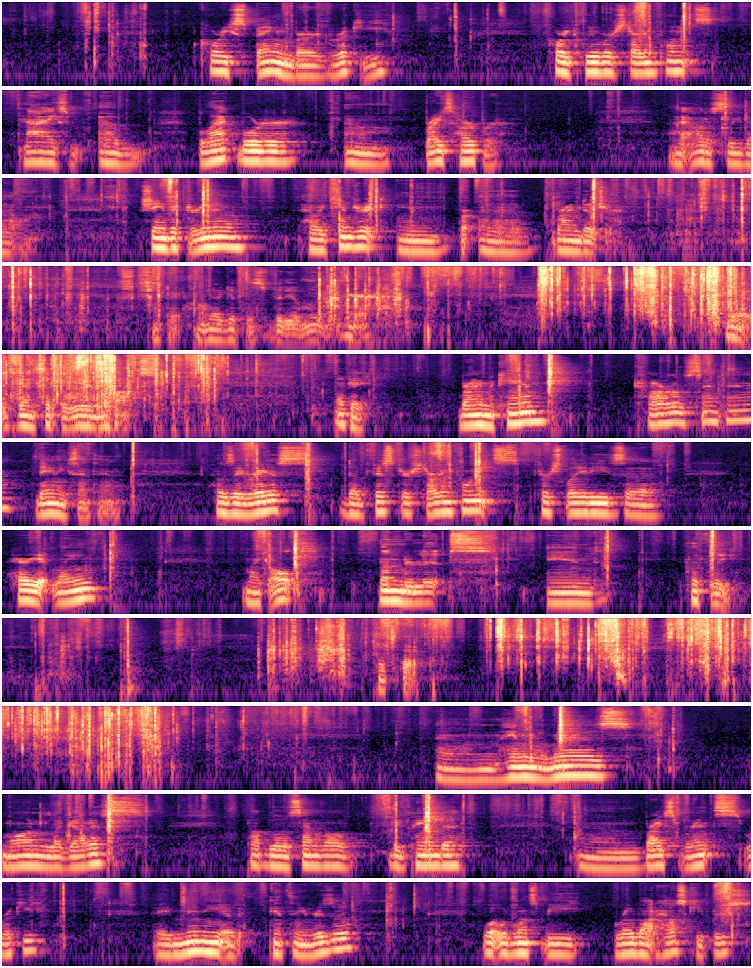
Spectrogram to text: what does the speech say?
Cory Spangenberg, rookie. Corey Kluber starting points. Nice uh, black border um, Bryce Harper. I ought to sleeve that one. Shane Victorino, Howie Kendrick, and uh, Brian Dozier. Okay, I gotta get this video moving here. Yeah, it's been such a weird box. Okay, Brian McCann, Carlos Santana, Danny Santana, Jose Reyes, Doug Fister starting points, First Ladies uh, Harriet Lane, Mike Alt, Thunderlips, and Cliff Lee. That's that. Hanley Ramirez, Juan Lagares, Pablo Sandoval, Big Panda, um, Bryce Brentz rookie, a mini of Anthony Rizzo, what would once be Robot Housekeepers,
